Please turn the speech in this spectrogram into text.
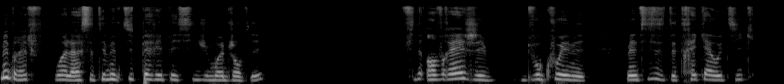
Mais bref, voilà, c'était mes petites péripéties du mois de janvier. En vrai, j'ai beaucoup aimé. Même si c'était très chaotique,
